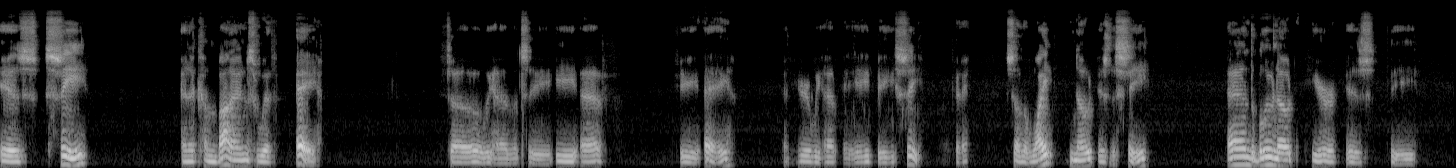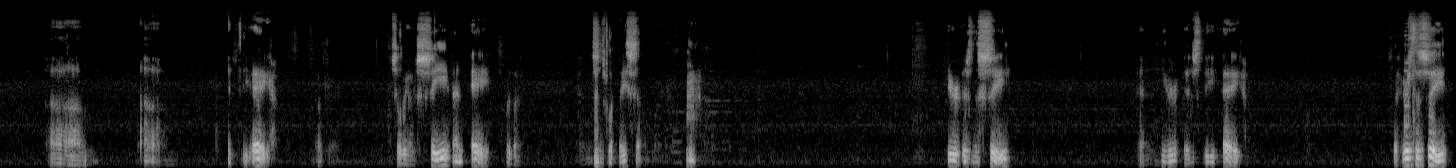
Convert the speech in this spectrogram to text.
is C and it combines with A. So we have, let's see, E, F, G, A, and here we have A, B, C. Okay, so the white note is the C, and the blue note here is the um, uh, it's the A. Okay. So we have C and A for the, and this is what they sound like. Here is the C, and here is the A. So here's the C,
